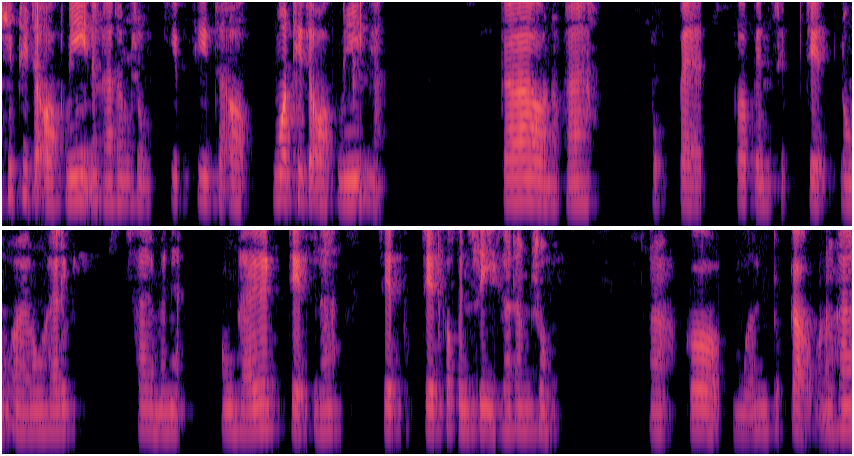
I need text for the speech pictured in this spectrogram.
คลิปที่จะออกนี้นะคะท่านผู้ชมคลิปที่จะออกงวดที่จะออกนี้เนี่ยเก้านะคะบวกแปด ก็เป็นสิบเจ็ดลงเออลงท้ายเลขใช่ไหมเนี่ยลงท้ายเลขเจ็ดนะเจ็ดบวกเจ็ดก็เป็นสี่ค่ะท่านผู้ชมอ่าก็เหมือนตัวเก่านะคะ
